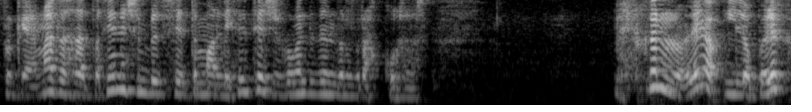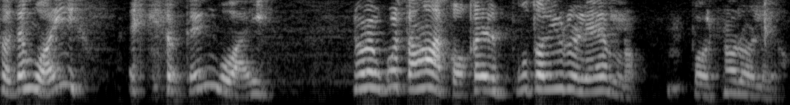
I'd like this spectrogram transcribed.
porque además las adaptaciones siempre se toman licencias y seguramente tendrán otras cosas. Pero es que no lo leo. Y lo peor es que lo tengo ahí. Es que lo tengo ahí. No me cuesta nada coger el puto libro y leerlo. Pues no lo leo.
